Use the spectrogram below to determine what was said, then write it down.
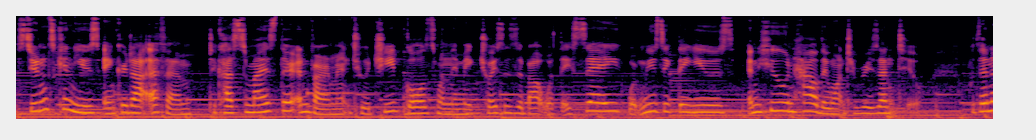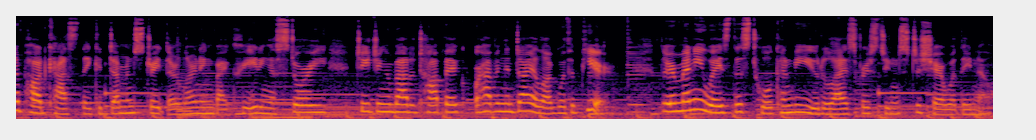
Students can use Anchor.fm to customize their environment to achieve goals when they make choices about what they say, what music they use, and who and how they want to present to. Within a podcast, they could demonstrate their learning by creating a story, teaching about a topic, or having a dialogue with a peer. There are many ways this tool can be utilized for students to share what they know.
